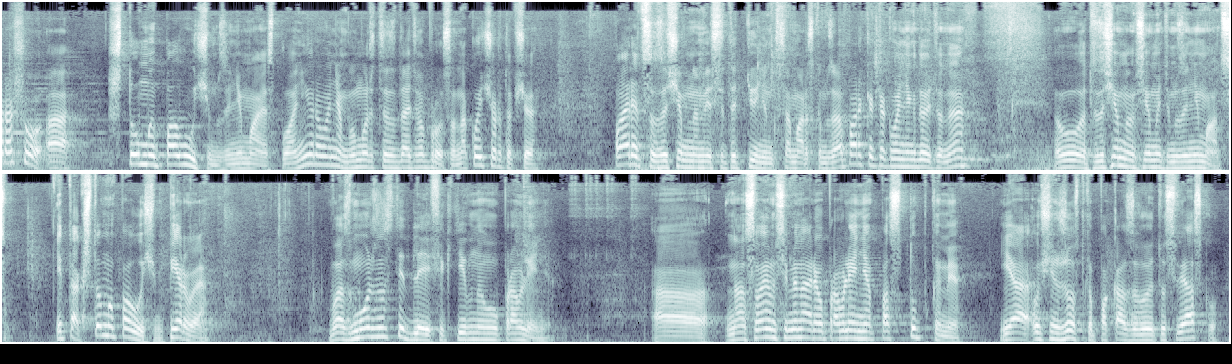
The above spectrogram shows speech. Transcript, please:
хорошо, а что мы получим, занимаясь планированием? Вы можете задать вопрос, а на кой черт вообще париться? Зачем нам весь этот тюнинг в Самарском зоопарке, как в анекдоте, да? Вот, зачем нам всем этим заниматься? Итак, что мы получим? Первое. Возможности для эффективного управления. А, на своем семинаре управления поступками я очень жестко показываю эту связку –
